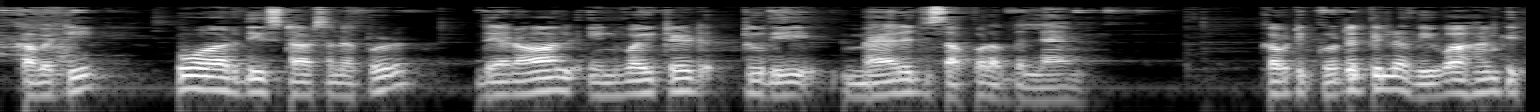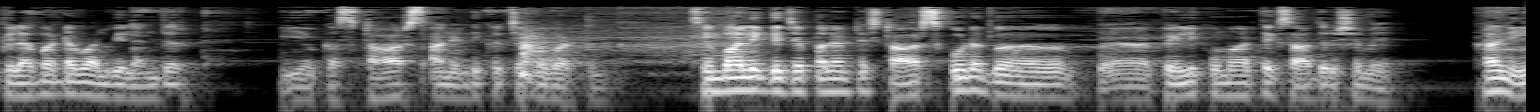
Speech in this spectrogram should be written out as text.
కాబట్టి హూ ఆర్ దీ స్టార్స్ అన్నప్పుడు they are all invited to the marriage supper of the lamb కాబట్టి గొర్రెపిల్ల వివాహానికి పిలబడ్డ వాళ్ళు వీళ్ళందరూ ఈ యొక్క స్టార్స్ అనేది ఇక్కడ చెప్పబడుతుంది? సింబాలిక్గా చెప్పాలంటే స్టార్స్ కూడా పెళ్ళి కుమార్తెకి సాదృశ్యమే. కానీ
